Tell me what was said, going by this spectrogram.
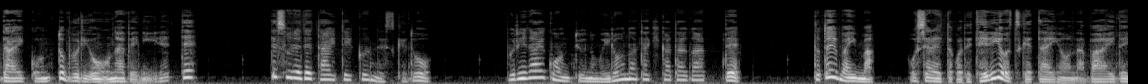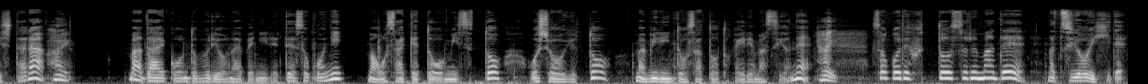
大根とブリをお鍋に入れて、で、それで炊いていくんですけど、ブリ大根っていうのもいろんな炊き方があって、例えば今、おっしゃられたことで照りをつけたいような場合でしたら、はい、まあ大根とブリをお鍋に入れて、そこに、まあお酒とお水とお醤油と、まあみりんとお砂糖とか入れますよね。はい。そこで沸騰するまで、まあ強い火で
